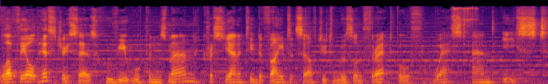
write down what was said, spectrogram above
Love the alt history, says Hoovy Whoopens man. Christianity divides itself due to Muslim threat both west and east.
